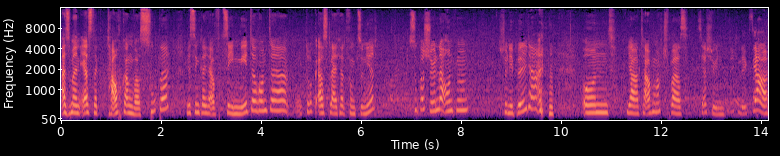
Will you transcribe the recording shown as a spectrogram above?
Also mein erster Tauchgang war super. Wir sind gleich auf 10 Meter runter. Druckausgleich hat funktioniert. Super schön da unten. Schöne Bilder. Und ja, Tauchen macht Spaß. Sehr schön. Ich. Ja,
